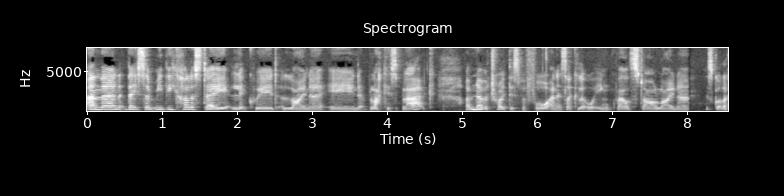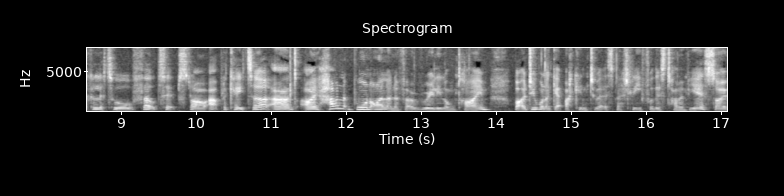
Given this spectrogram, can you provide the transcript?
And then they sent me the Colourstay liquid liner in blackest black I've never tried this before and it's like a little inkwell style liner. It's got like a little felt tip style applicator and I haven't worn eyeliner for a really long time but I do want to get back into it especially for this time of year so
